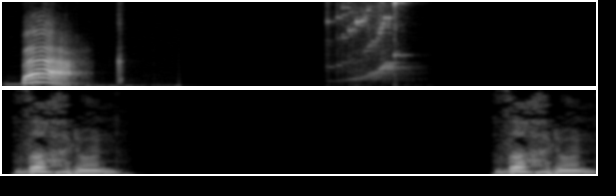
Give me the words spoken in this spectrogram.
back ظهر ظهر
